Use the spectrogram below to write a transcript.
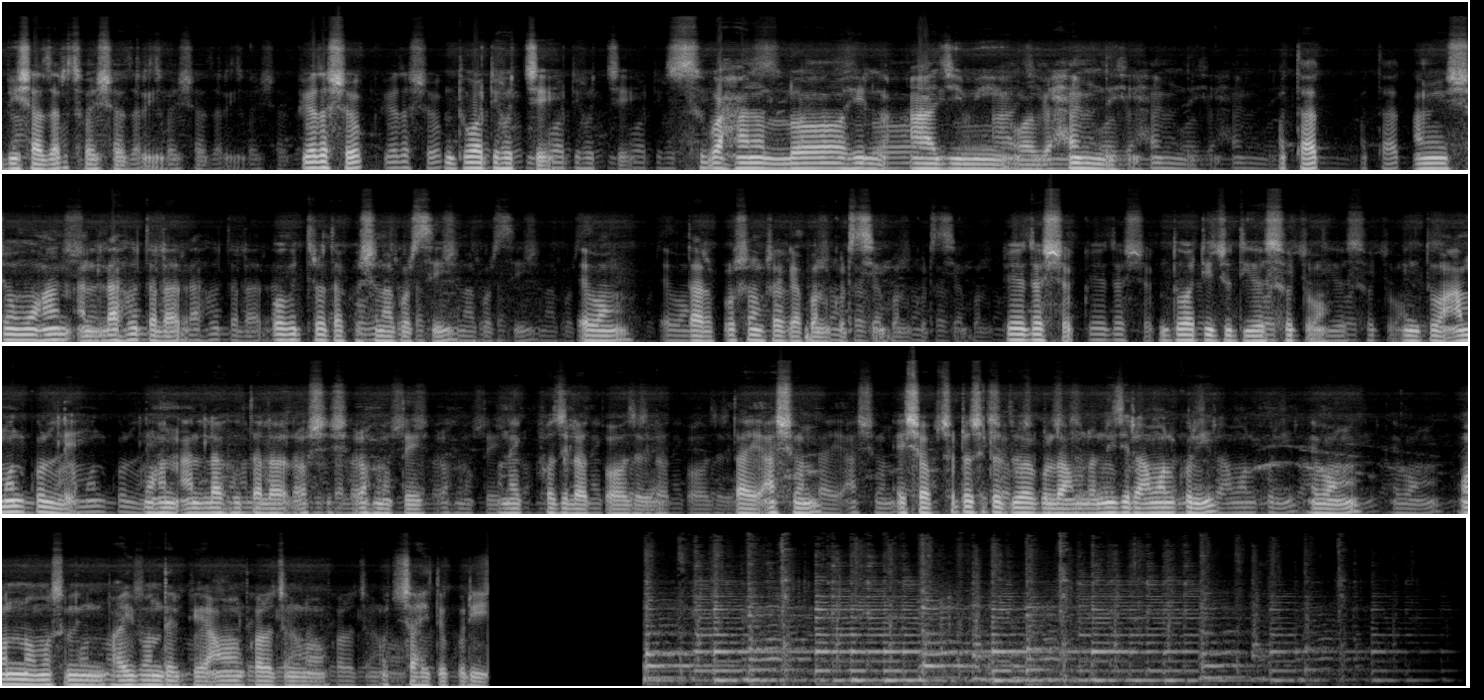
বিশ হাজার ছয়শো প্রিয় দর্শক প্রিয় দর্শক, দোয়াটি হচ্ছে, সুবাহানুল্লাহিল আজিমি ওয়া বিহামদিহি। অর্থাৎ আমি সুমহান আল্লাহ তালার পবিত্রতা ঘোষণা করছি এবং তার প্রশংসা জ্ঞাপন করছি। প্রিয় দর্শক, দোয়াটি যদিও ছোট, কিন্তু আমল করলে মহান আল্লাহ তালার অশেষ রহমতে অনেক ফজিলত পাওয়া যাবে। তাই আসুন, এসব ছোট ছোট দোয়াগুলো আমরা নিজেরা আমল করি এবং অন্য মুসলিম ভাই বোনদেরকে আমল করার জন্য উৎসাহিত করি।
